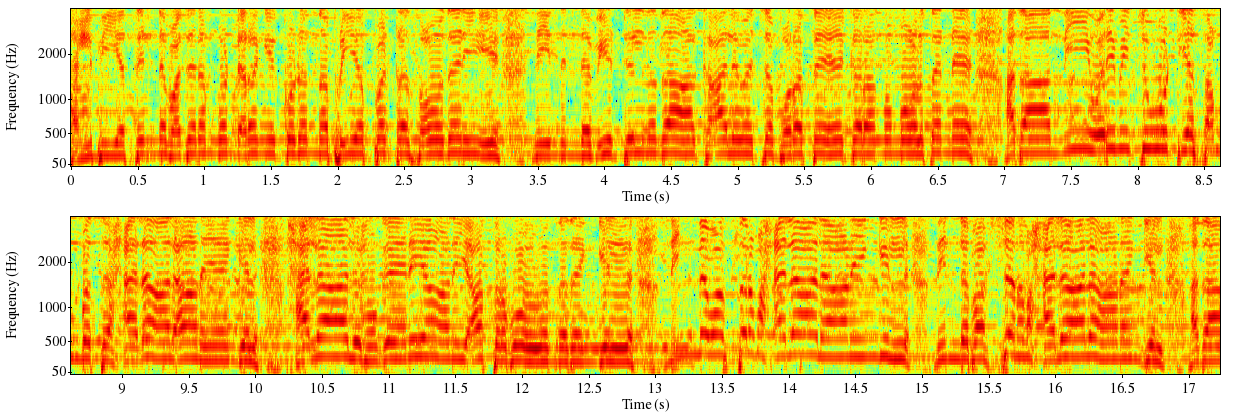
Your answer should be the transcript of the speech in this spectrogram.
തൽബിയത്തിന്റെ വചനം കൊണ്ടിറങ്ങിക്കൊടുന്ന പ്രിയപ്പെട്ട സോദരി നീ നിന്റെ വീട്ടിൽ നിന്ന് ആ കാൽ വെച്ച് പുറത്തേക്ക് ഇറങ്ങുമ്പോൾ തന്നെ അതാ നീ ഒരുമിച്ച് കൂട്ടിയ സമ്പത്ത് ഹലാലാണ് എങ്കിൽ ഹലാൽ മുഖേനയാണ് യാത്ര പോകുന്നതെങ്കിൽ നിന്റെ വസ്ത്രം ഹലാലാണെങ്കിൽ നിന്റെ ഭക്ഷണം ഹലാലാണെങ്കിൽ അത് ആ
